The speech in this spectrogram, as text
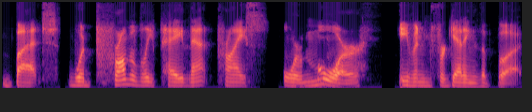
but would probably pay that price or more even for getting the book.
